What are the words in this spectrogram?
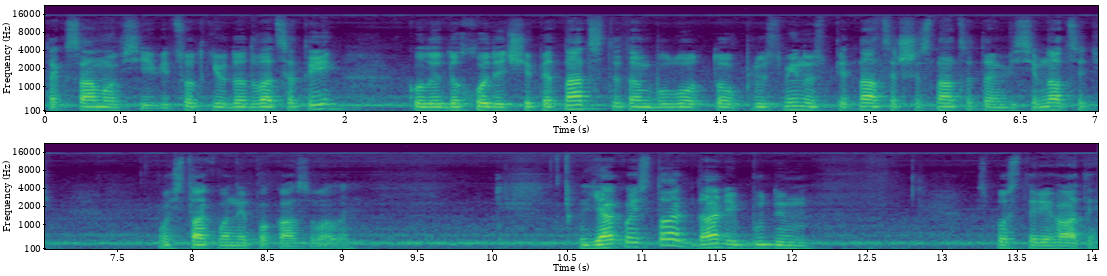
так само всі. Відсотків до 20%, коли доходить ще 15 там було, то плюс-мінус 15, 16, там 18. Ось так вони показували. Якось так, далі будемо спостерігати.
